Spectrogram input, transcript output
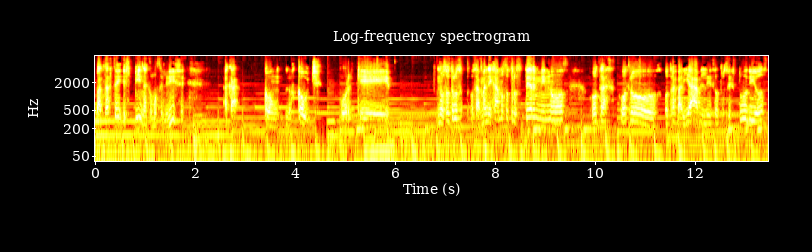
bastante espina, como se le dice, acá con los coach, porque nosotros, o sea, manejamos otros términos, otras, otros, otras variables, otros estudios,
